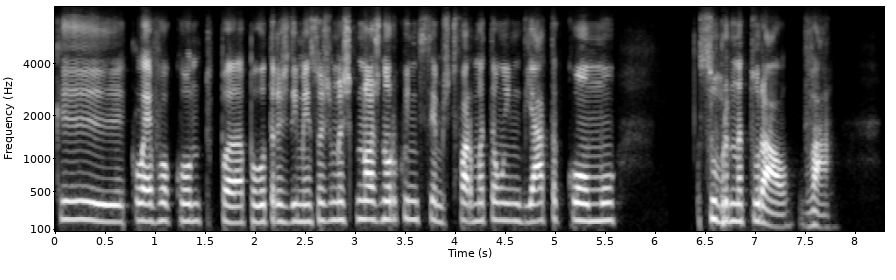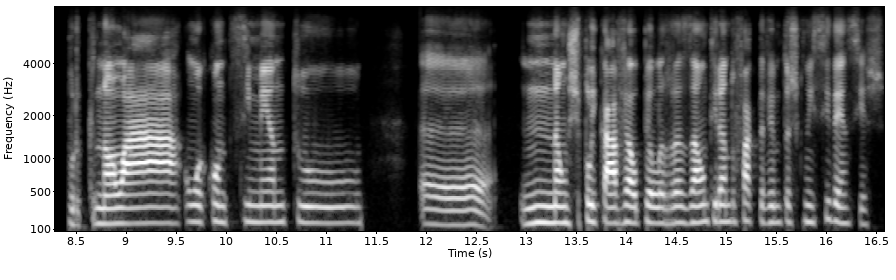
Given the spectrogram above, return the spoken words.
que, que leva o conto para, para outras dimensões, mas que nós não reconhecemos de forma tão imediata como sobrenatural, vá. Porque não há um acontecimento uh, não explicável pela razão, tirando o facto de haver muitas coincidências.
